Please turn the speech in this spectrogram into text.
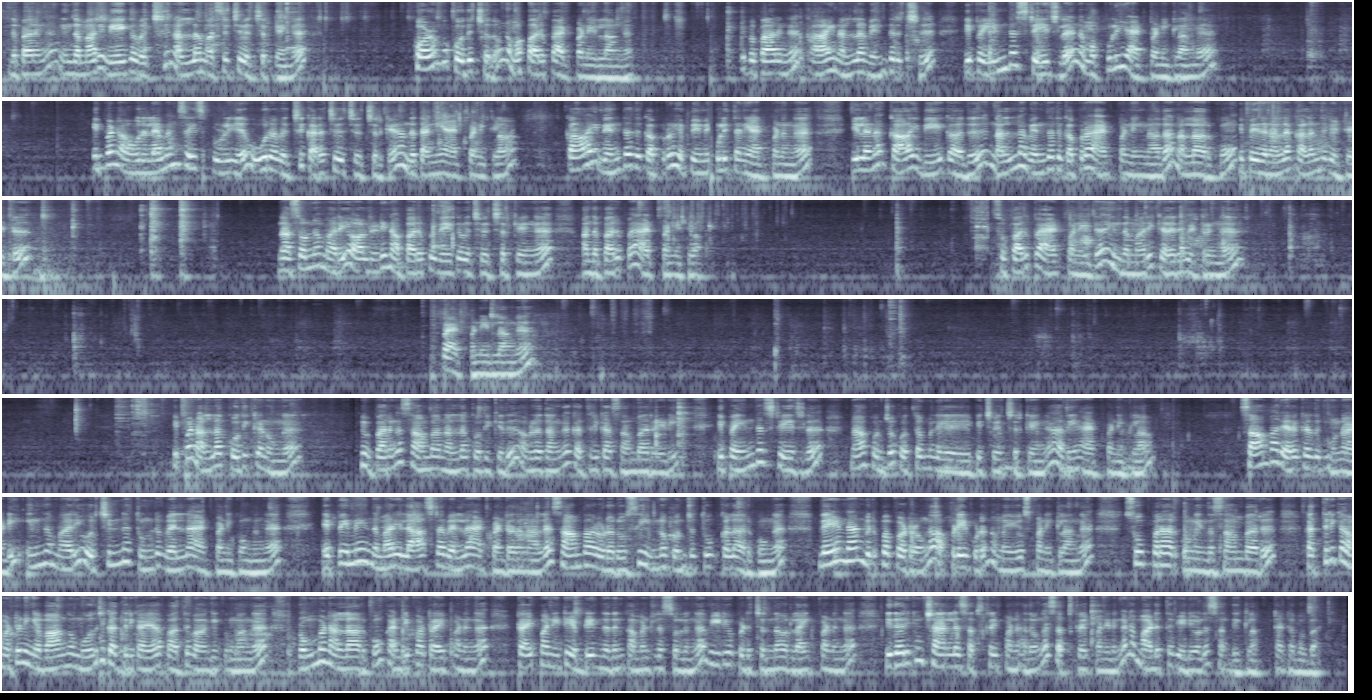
இந்த பாருங்க. இந்த மாதிரி வேக வச்சு நல்லா மசிச்சு வச்சிருக்கேங்க. குழம்பு கொதிச்சதும் நம்ம பருப்பு ஆட் பண்ணிடலாங்க. இப்போ பாருங்க காய் நல்லா வெந்துருச்சு. இப்போ இந்த ஸ்டேஜ்ல நம்ம புளி ஆட் பண்ணிக்கலாங்க. இப்போ நான் ஒரு லெமன் சைஸ் புளியை ஊற வச்சு கரைச்சி வச்சு வச்சிருக்கேன். அந்த தண்ணியை ஆட் பண்ணிக்கலாம். காய் வெந்ததுக்கப்புறம் எப்பயுமே புளி தண்ணி ஆட் பண்ணுங்க. இல்லைன்னா காய் வேகாது. நல்லா வெந்ததுக்கப்புறம் ஆட் பண்ணிங்கன்னா தான் நல்லா இருக்கும். இப்போ இதை நல்லா கலந்து விட்டுட்டு நான் சொன்ன மாதிரி ஆல்ரெடி நான் பருப்பு வேக வச்சு வச்சுருக்கேங்க. அந்த பருப்பை ஆட் பண்ணிக்கலாம். ஸோ பருப்பை ஆட் பண்ணிவிட்டு இந்த மாதிரி கிளறி விட்டுருங்க. உப்பு ஆட் பண்ணிடலாங்க. இப்போ நல்லா கொதிக்கணுங்க. இப்போ பாருங்க சாம்பார் நல்லா கொதிக்குது. அவ்வளோதாங்க கத்திரிக்காய் சாம்பார் ரெடி இப்போ இந்த ஸ்டேஜில் நான் கொஞ்சம் கொத்தமல்லி பிச்சு வச்சுருக்கேங்க. அதையும் ஆட் பண்ணிக்கலாம். சாம்பார் இறக்கிறதுக்கு முன்னாடி இந்த மாதிரி ஒரு சின்ன துண்டு வெள்ளம் ஆட் பண்ணிக்கோங்க எப்பயுமே இந்த மாதிரி லாஸ்ட்டாக வெள்ளம் ஆட் பண்ணுறதுனால சாம்பாரோட ருசி இன்னும் கொஞ்சம் தூக்கலாக இருக்குங்க. வேண்டான்னு விருப்பப்படுறவங்க அப்படியே கூட நம்ம யூஸ் பண்ணிக்கலாங்க. சூப்பராக இருக்குங்க இந்த சாம்பார். கத்திரிக்காய் மட்டும் நீங்கள் வாங்கும் போது கத்திரிக்காயாக பார்த்து வாங்கிக்கோங்க ரொம்ப நல்லா இருக்கும். கண்டிப்பாக ட்ரை பண்ணுங்க. ட்ரை பண்ணிட்டு எப்படி இருந்ததுன்னு கமெண்ட்ல சொல்லுங்க. வீடியோ பிடிச்சிருந்தா ஒரு லைக் பண்ணுங்க. இது வரைக்கும் சேனலை சப்ஸ்கிரைப் பண்ணாதவங்க சப்ஸ்கிரைப் பண்ணிடுங்க. நம்ம அடுத்த வீடியோவில் சந்திக்கலாம். டாட்டா பாய்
